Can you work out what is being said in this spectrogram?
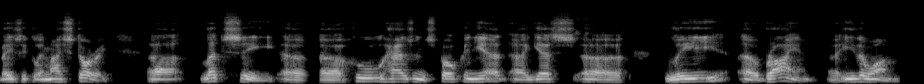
basically my story. Uh, let's see uh, who hasn't spoken yet. I guess Lee, Brian, either one.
